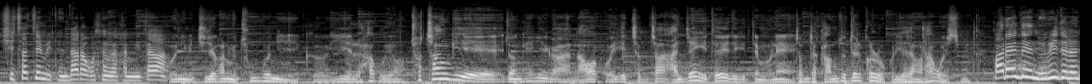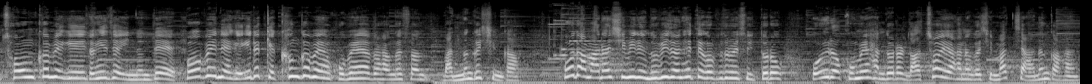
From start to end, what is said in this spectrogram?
시차점이 된다라고 생각합니다. 의원님이 지적하는 건 충분히 그 이해를 하고요. 초창기에 이런 행위가 나왔고 이게 점차 안정이 되어야 되기 때문에 점차 감소될 걸로 예상을 하고 있습니다. 발행된 누비들은 총 금액이 정해져 있는데 법인에게 이렇게 큰 금액을 구매하도록 한 것은 맞는 것인가? 보다 많은 시민이 누비전 혜택을 받을 수 있도록 오히려 구매 한도를 낮춰야 하는 것이 맞지 않은가 한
